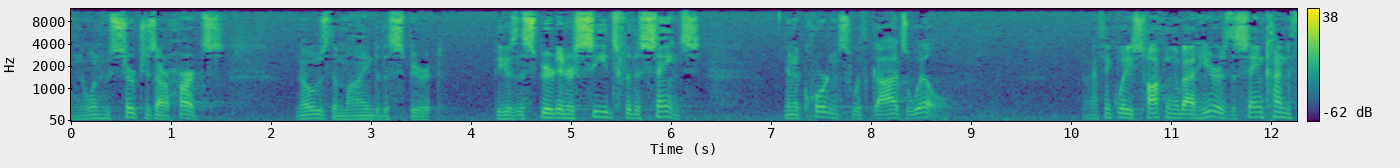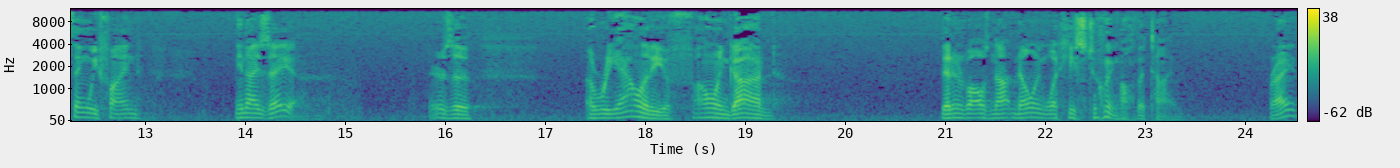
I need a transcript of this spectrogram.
And the one who searches our hearts knows the mind of the Spirit, because the Spirit intercedes for the saints in accordance with God's will. And I think what he's talking about here is the same kind of thing we find in Isaiah. There's a, a reality of following God that involves not knowing what He's doing all the time, right?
